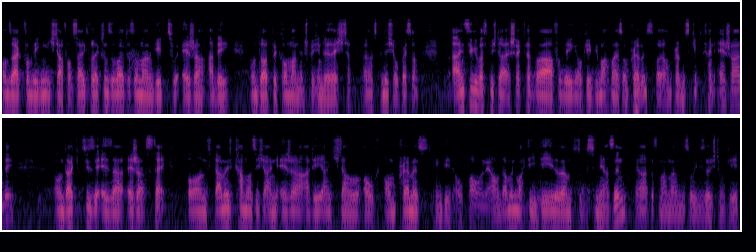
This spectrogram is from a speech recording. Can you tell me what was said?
und sagt von wegen, ich darf auf Site Collection und so weiter, sondern man geht zu Azure AD und dort bekommt man entsprechende Rechte. Ja, das finde ich auch besser. Das Einzige, was mich da erschreckt hat, war von wegen, okay, wie machen wir es on-premise, weil on-premise gibt kein Azure AD und da gibt es diese Azure, Azure Stack und damit kann man sich einen Azure AD eigentlich dann auch on-premise irgendwie aufbauen. Ja. Und damit macht die Idee dann so ein bisschen mehr Sinn, ja, dass man dann so in diese Richtung geht.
